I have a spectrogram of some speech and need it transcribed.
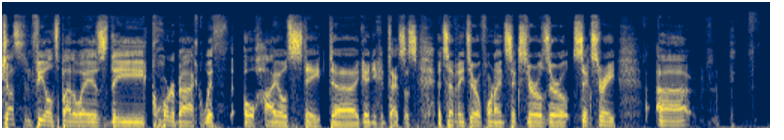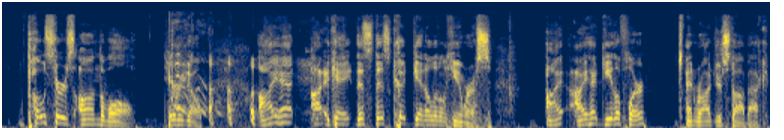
Justin Fields, by the way, is the quarterback with Ohio State. Uh, again, you can text us at 780-496-0063. Uh, posters on the wall. Here we go. I had okay. This this could get a little humorous. I I had Guy Lafleur and Roger Staubach.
